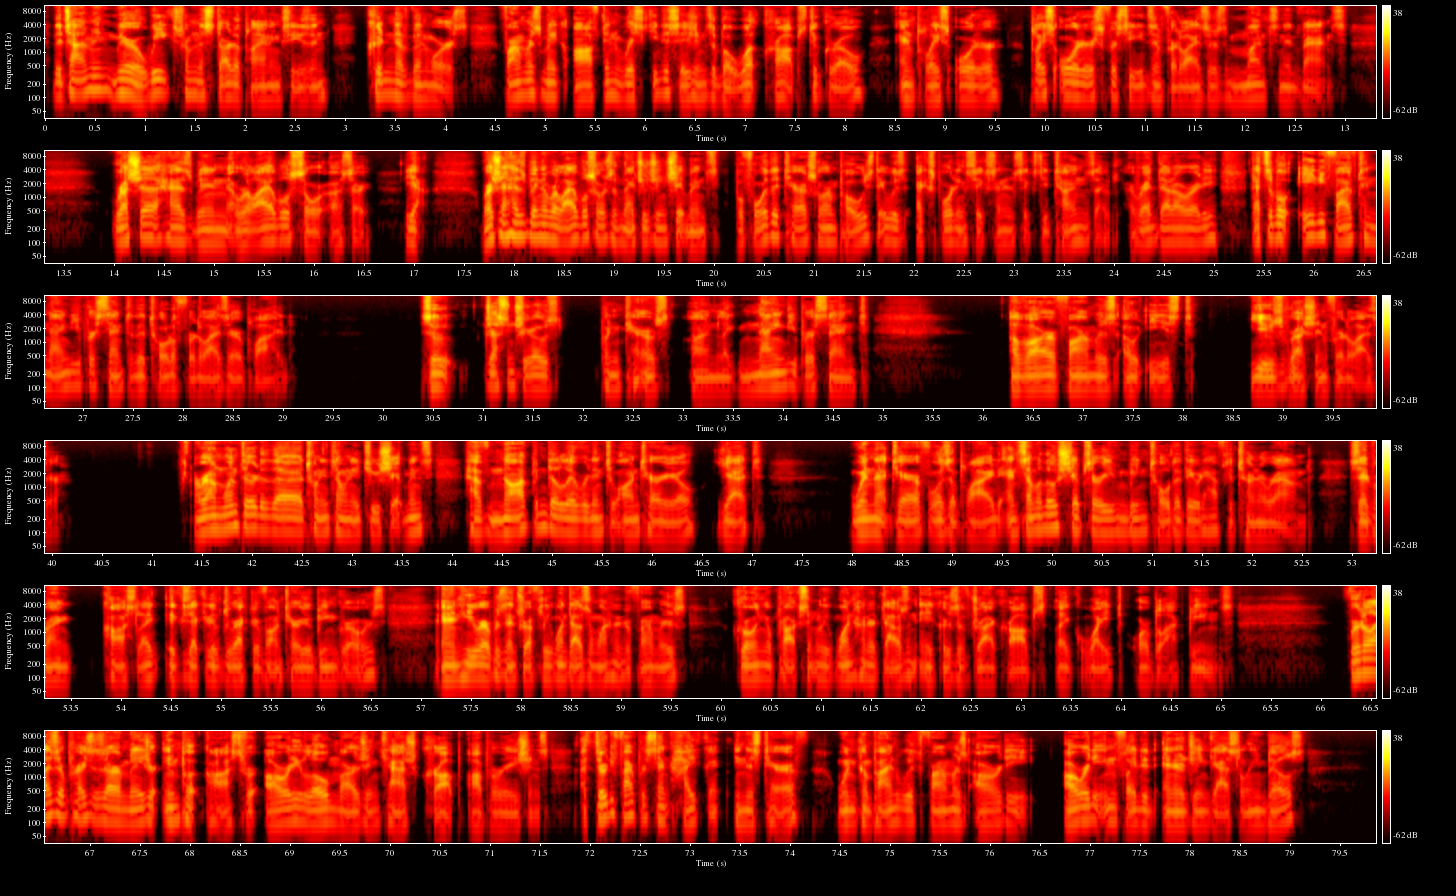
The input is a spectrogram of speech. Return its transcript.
The timing, mere weeks from the start of planting season, couldn't have been worse. Farmers make often risky decisions about what crops to grow and place order place orders for seeds and fertilizers months in advance. Russia has been a reliable source. Uh, sorry, yeah, Russia has been a reliable source of nitrogen shipments. Before the tariffs were imposed, it was exporting 660 tons. I've, I read that already. That's about 85 to 90 percent of the total fertilizer applied. So Justin Trudeau's putting tariffs on like 90% of our farmers out east use Russian fertilizer. Around one third of the 2022 shipments have not been delivered into Ontario yet when that tariff was applied, and some of those ships are even being told that they would have to turn around, said Ryan Koslick, executive director of Ontario Bean Growers, and he represents roughly 1,100 farmers growing approximately 100,000 acres of dry crops like white or black beans. Fertilizer prices are a major input cost for already low margin cash crop operations. A 35% hike in this tariff, when combined with farmers' already already inflated energy and gasoline bills,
